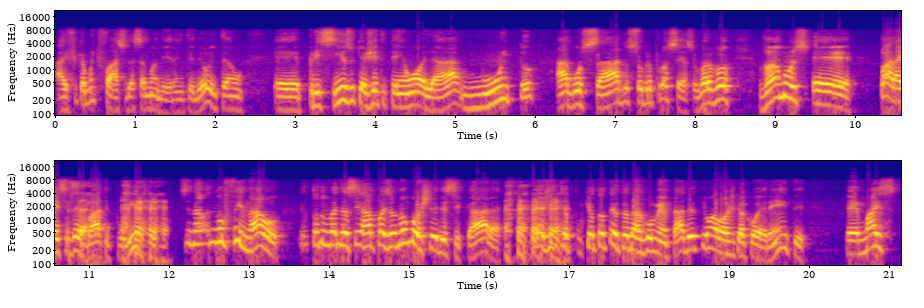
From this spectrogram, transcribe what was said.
aí fica muito fácil dessa maneira, entendeu? Então, é preciso que a gente tenha um olhar muito aguçado sobre o processo. Agora vou, vamos é, parar esse debate político, senão no final todo mundo vai dizer assim, rapaz, eu não gostei desse cara, e gente, porque eu estou tentando argumentar dentro de uma lógica coerente, é, mas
